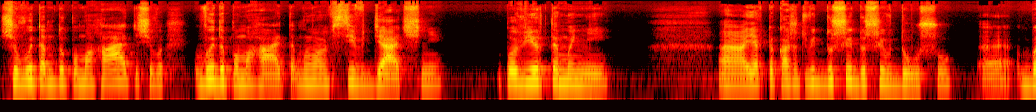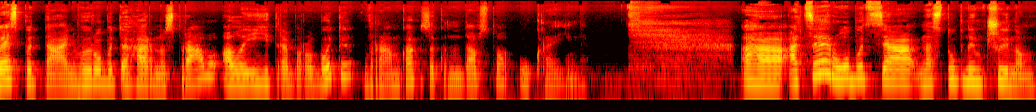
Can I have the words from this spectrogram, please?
що ви там допомагаєте, що ви, ви допомагаєте. Ми вам всі вдячні. Повірте мені. Е, Як то кажуть, від душі душі в душу. Е, Без питань. Ви робите гарну справу, але її треба робити в рамках законодавства України. А це робиться наступним чином.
